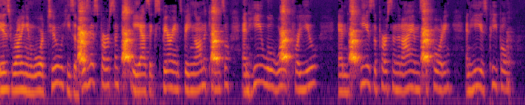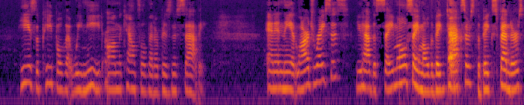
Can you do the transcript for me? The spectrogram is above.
is running in Ward 2. He's a business person. He has experience being on the council, and he will work for you. And he is the person that I am supporting, and he is people. He is the people that we need on the council that are business savvy. And in the at-large races, you have the same old, same old, the big taxers, the big spenders,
